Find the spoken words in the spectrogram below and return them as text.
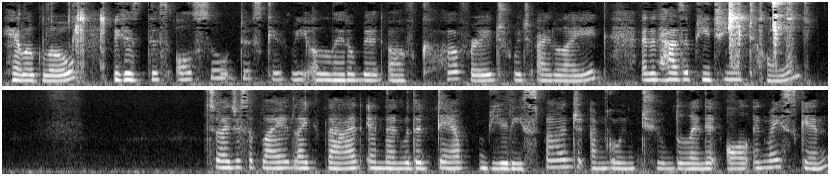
halo glow because this also does give me a little bit of coverage which i like and it has a peachy tone. So i just apply it like that and then with a damp beauty sponge i'm going to blend it all in my skin.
